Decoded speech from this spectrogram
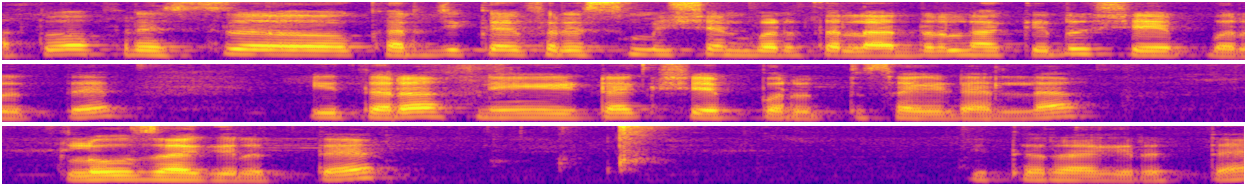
ಅಥವಾ ಫ್ರೆಸ್ ಕರ್ಜಿಕಾಯಿ ಫ್ರೆಸ್ ಮಿಷನ್ ಬರುತ್ತಲ್ಲ, ಅದರಲ್ಲಿ ಹಾಕಿದ್ರೆ ಶೇಪ್ ಬರುತ್ತೆ. ಈ ಥರ ನೀಟಾಗಿ ಶೇಪ್ ಬರುತ್ತೆ ಸೈಡೆಲ್ಲ ಕ್ಲೋಸ್ ಆಗಿರುತ್ತೆ. ಈ ಥರ ಆಗಿರುತ್ತೆ.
